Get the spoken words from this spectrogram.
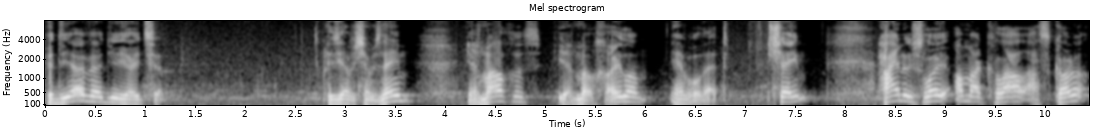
B'diavad you Yitzah. Because you have Hashem's name, you have Malchus, you have Melech you have all that. Shame. Hainu Shloi Amar Kalal Askara.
